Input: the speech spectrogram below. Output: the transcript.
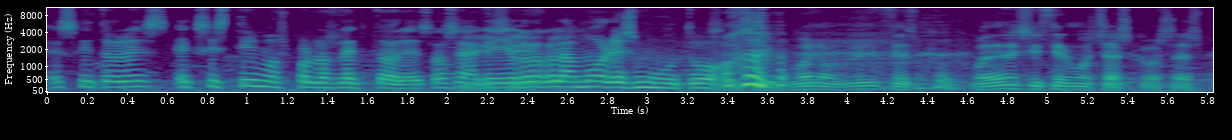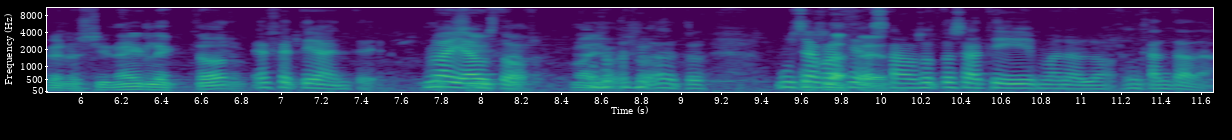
escritores existimos por los lectores, o sea Sí, que yo creo que el amor es mutuo. Sí, sí, Bueno, dices, pueden existir muchas cosas, pero si no hay lector, Efectivamente, no, No hay existe, autor. no hay autor. Muchas Un gracias placer. a vosotros, a ti, Manolo. Encantada.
